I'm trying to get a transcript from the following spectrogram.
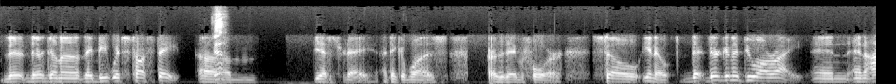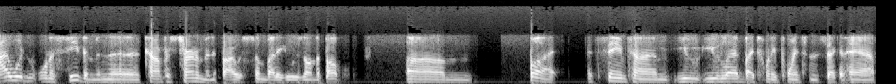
they're they're gonna they beat Wichita State um, yesterday I think it was or the day before. So you know they're, they're going to do all right, and and I wouldn't want to see them in the conference tournament if I was somebody who was on the bubble. Um, but at the same time, you you led by 20 points in the second half.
